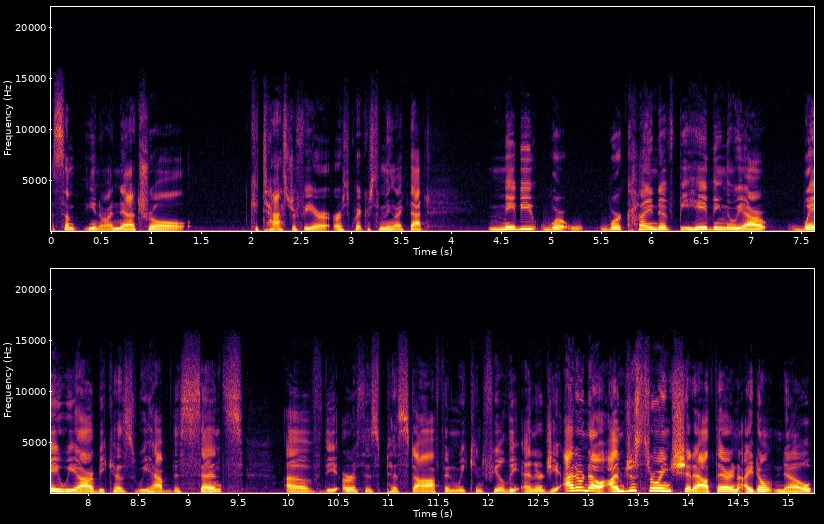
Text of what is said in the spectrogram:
some you know a natural catastrophe or earthquake or something like that, maybe we're we're kind of behaving the way we are because we have this sense of the earth is pissed off and we can feel the energy. I don't know. I'm just throwing shit out there and I don't know.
